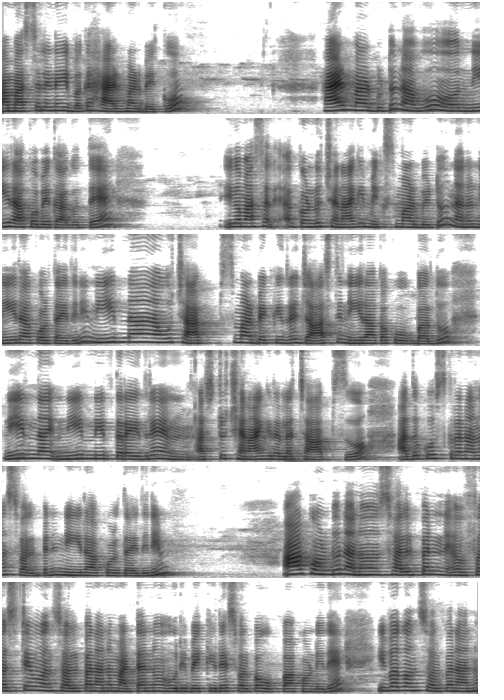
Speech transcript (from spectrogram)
ಆ ಮಸಾಲೆನ ಇವಾಗ ಹ್ಯಾಡ್ ಮಾಡಬೇಕು. ಹ್ಯಾಡ್ ಮಾಡಿಬಿಟ್ಟು ನಾವು ನೀರು ಹಾಕೋಬೇಕಾಗುತ್ತೆ. ಈಗ ಮಸಾಲೆ ಹಾಕ್ಕೊಂಡು ಚೆನ್ನಾಗಿ ಮಿಕ್ಸ್ ಮಾಡಿಬಿಟ್ಟು ನಾನು ನೀರು ಹಾಕ್ಕೊಳ್ತಾ ಇದ್ದೀನಿ. ನೀರನ್ನ ನಾವು ಚಾಪ್ಸ್ ಮಾಡಬೇಕಿದ್ರೆ ಜಾಸ್ತಿ ನೀರು ಹಾಕೋಕೆ ಹೋಗಬಾರ್ದು. ನೀರನ್ನ ನೀರು ನೀರು ಥರ ಇದ್ದರೆ ಅಷ್ಟು ಚೆನ್ನಾಗಿರಲ್ಲ ಚಾಪ್ಸು. ಅದಕ್ಕೋಸ್ಕರ ನಾನು ಸ್ವಲ್ಪನೇ ನೀರು ಹಾಕ್ಕೊಳ್ತಾ ಇದ್ದೀನಿ. ಹಾಕ್ಕೊಂಡು ನಾನು ಸ್ವಲ್ಪ ಫಸ್ಟೇ ಒಂದು ಸ್ವಲ್ಪ ನಾನು ಮಟನ್ನು ಉರಿಬೇಕಿದ್ರೆ ಸ್ವಲ್ಪ ಉಪ್ಪು ಹಾಕ್ಕೊಂಡಿದ್ದೆ ಇವಾಗ ಒಂದು ಸ್ವಲ್ಪ ನಾನು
